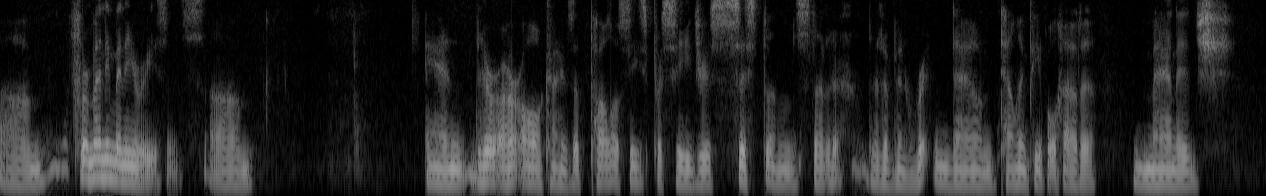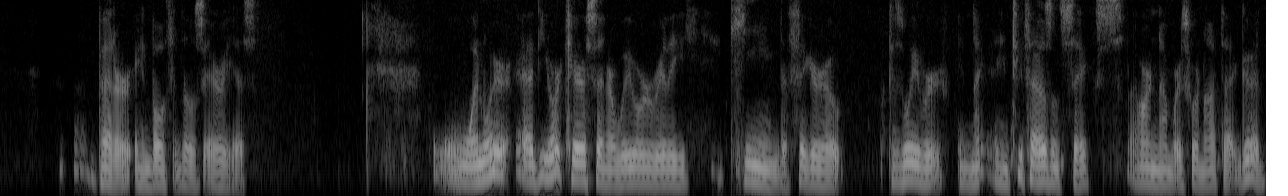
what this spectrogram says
um, for many, many reasons. And there are all kinds of policies, procedures, systems that, are, that have been written down telling people how to manage better in both of those areas. When we are at York Care Center, we were really keen to figure out, because we were, in, in 2006, our numbers were not that good.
